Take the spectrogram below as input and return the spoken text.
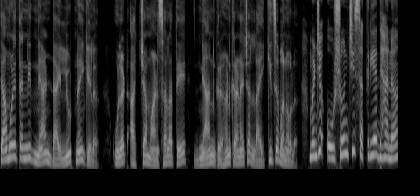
त्यामुळे त्यांनी ज्ञान डायल्यूट नाही केलं. उलट आजच्या माणसाला ते ज्ञान ग्रहण करण्याच्या लायकीचं बनवलं. म्हणजे ओशोंची सक्रिय ध्यानं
